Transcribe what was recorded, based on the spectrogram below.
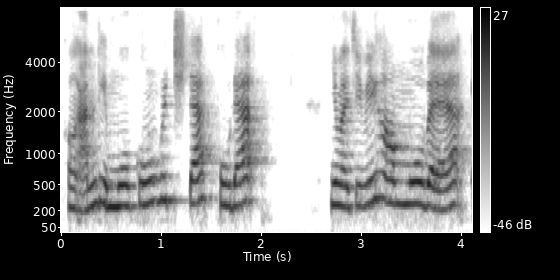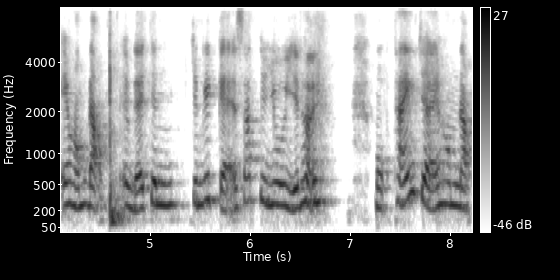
còn ảnh thì mua cuốn Rich Dad, Poor Dad. Nhưng mà chị biết không, mua về em không đọc, em để trên trên cái kệ sách cho vui vậy thôi. Một tháng trời em không đọc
